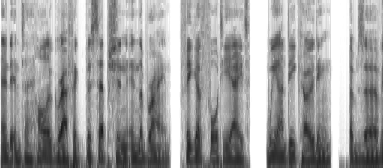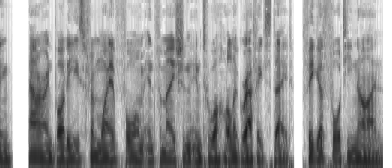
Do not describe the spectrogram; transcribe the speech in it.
and into holographic perception in the brain. Figure 48, we are decoding, observing, our own bodies from waveform information into a holographic state. Figure 49,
